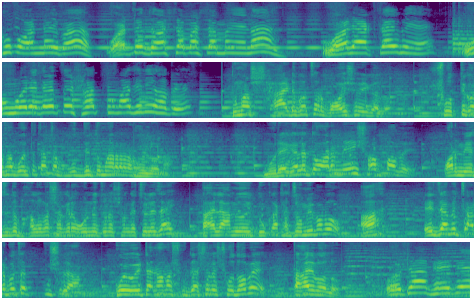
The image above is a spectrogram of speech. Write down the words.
খুব অন্যায় বাপ। ওর তো দশটা পাঁচটা মেয়ে না। ওর একটাই মেয়ে। ও মরে গেলে তো সব তোমাদেরই হবে। তোমার ষাট বছর বয়স হয়ে গেল। সত্যি কথা বলতে চাচা বুদ্ধি তোমার আর হলো না। মরে গেলে তো ওর মেয়েই সব পাবে। ওর মেয়ে যদি ভালোবাসা করে অন্যজনের সঙ্গে চলে যায় তাহলে আমি ওই দু কাঠা জমি পাবো। আহ এই যে আমি চার বছর পুষলাম কই ওই টাকা আমার সুদ আসলে শোধ হবে? তাই বলো। ওটা ভেবে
